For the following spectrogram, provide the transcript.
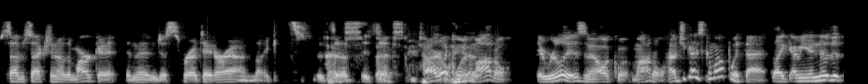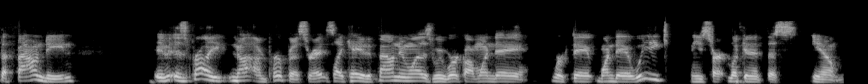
subsection of the market and then just rotate around. Like it's it's that's, a it's a eloquent model it really is an eloquent model. How'd you guys come up with that? Like, I mean, I know that the founding is probably not on purpose, right? It's like, hey, the founding was we work on one day, work day, one day a week, and you start looking at this, you know,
